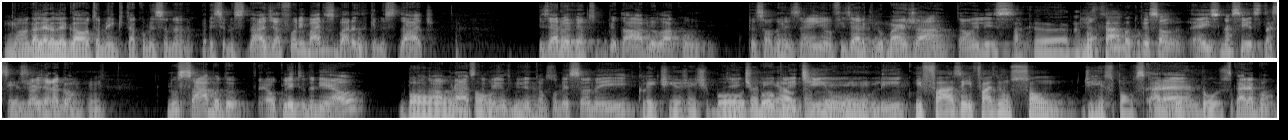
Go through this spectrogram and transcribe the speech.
Que é Uhum. uma galera legal também que tá começando a aparecer na cidade. Já foram em vários bares aqui na cidade. Fizeram o evento do PW lá com o pessoal do Resenha. Fizeram aqui no bar já. Então eles. Uhum. Bacana. já No sábado. Pessoal, é isso na sexta. Na sexta. do Jorge Aragão. Uhum. No sábado é o Cleito Daniel. Bom, Mandar um abraço bom, também. Os meninos estão começando aí. Cleitinho, gente boa, Gente Daniel boa, Cleitinho, também. o Lincoln. E fazem, fazem um som de responsa, Os cara, cara é, gostoso. os cara é bom.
